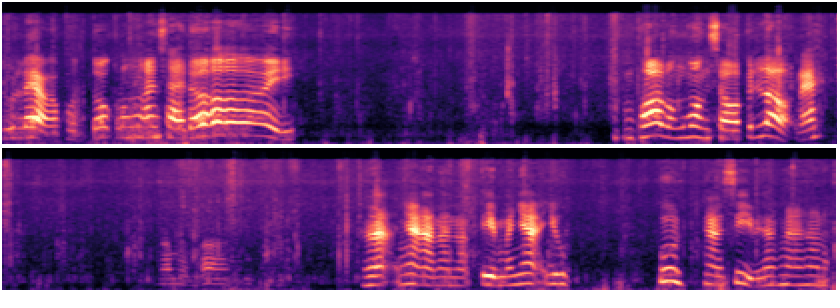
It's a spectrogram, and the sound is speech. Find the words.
รุดแล้วอะฝนตกลงมาใส่เด้ย พ่อบางม่วงซอเป็นหลอกนะน้ำแบบน้าละงานนั่นน่ะเต็มมาเนี่ยอยู่พูดงานสี่ไปทางหน้าเฮาน่ะ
